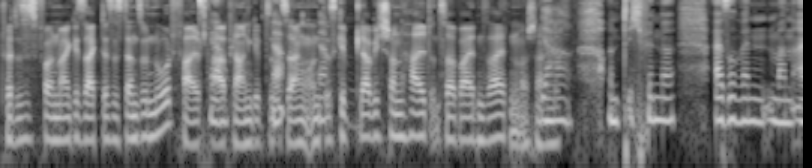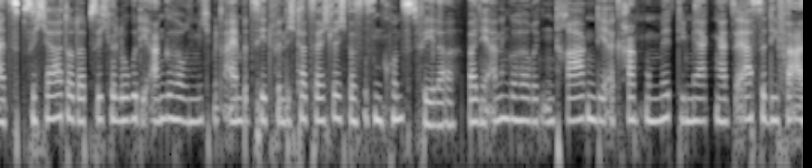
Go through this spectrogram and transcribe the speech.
du hattest es vorhin mal gesagt, dass es dann so einen Notfallfahrplan ja. gibt sozusagen. Ja. Und ja. es gibt, glaube ich, schon Halt und zwar beiden Seiten wahrscheinlich. Ja, und ich finde, also wenn man als Psychiater oder Psychologe die Angehörigen nicht mit einbezieht, finde ich tatsächlich, das ist ein Kunstfehler, weil die Angehörigen tragen die Erkrankung mit, die merken als erste die, Ver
